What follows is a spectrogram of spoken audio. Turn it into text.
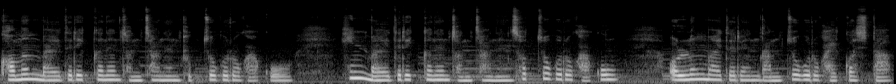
검은 말들이 끄는 전차는 북쪽으로 가고, 흰 말들이 끄는 전차는 서쪽으로 가고, 얼룩 말들은 남쪽으로 갈 것이다.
